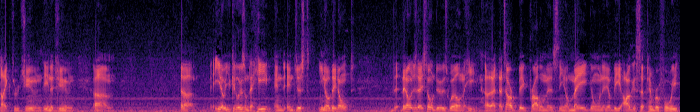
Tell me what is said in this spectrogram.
like through June, the end of June. Um, uh, you know, you can lose them to heat and, and just, you know, they don't, they don't they just don't do as well in the heat. Uh, that, that's our big problem is you know May going it'll be August September before we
